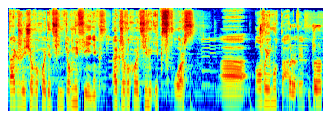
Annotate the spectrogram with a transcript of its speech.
также еще выходит фильм Темный Феникс. Также выходит фильм X-Force. Новые мутанты. Про,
